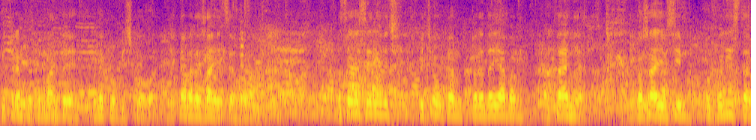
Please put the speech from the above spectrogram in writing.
підтримку команди Великого Бічкова, яка виражається в. Василь Васильович Петьовка передає вам вітання і бажає всім футболістам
